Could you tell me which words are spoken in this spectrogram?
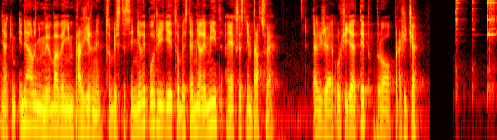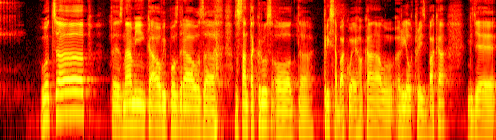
nějakým ideálním vybavením pražírny, co byste si měli pořídit, co byste měli mít a jak se s tím pracuje. Takže určitě tip pro pražiče. What's up? To je známy kávový pozdrav z, z Santa Cruz od eh, Chrisa Baku a jeho kanálu Real Chris Baka, kde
